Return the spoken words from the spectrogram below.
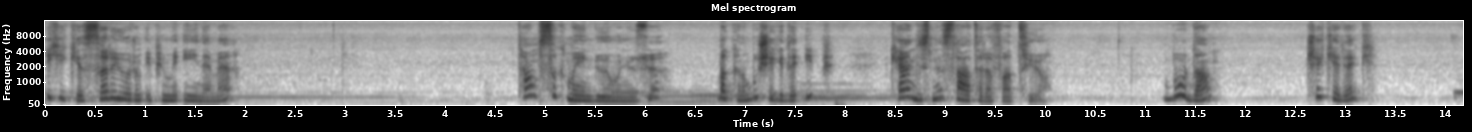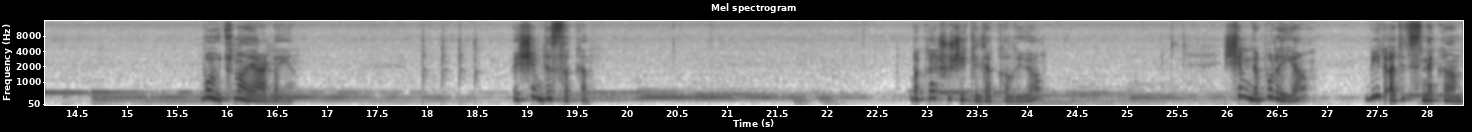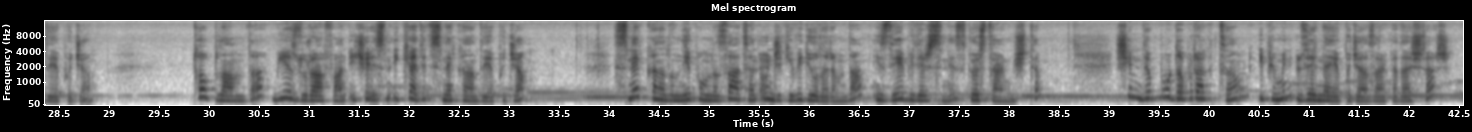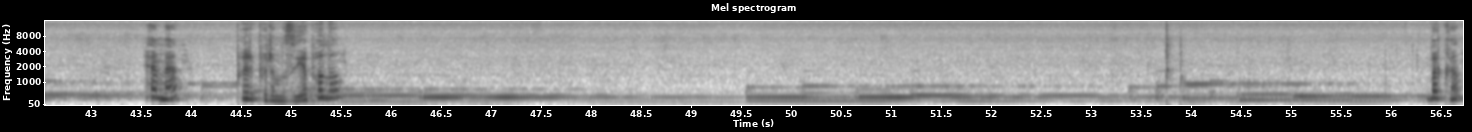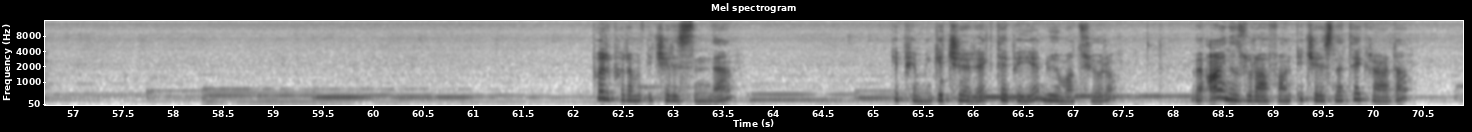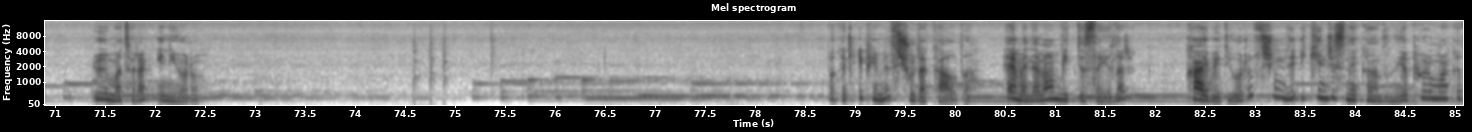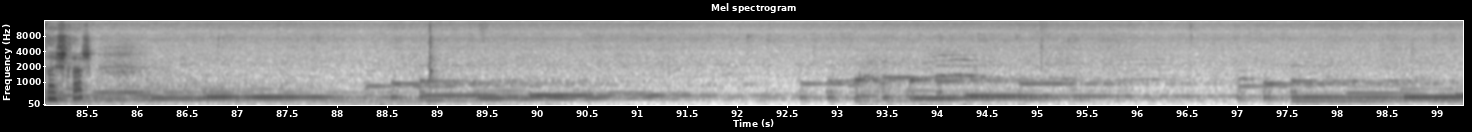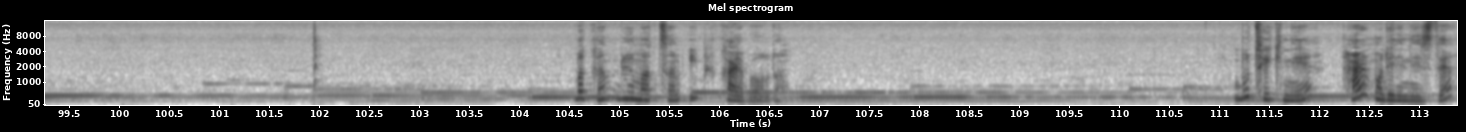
İki kez sarıyorum ipimi iğneme. Tam sıkmayın düğümünüzü Bakın bu şekilde ip kendisini sağ tarafa atıyor. Buradan çekerek boyutunu ayarlayın. Ve şimdi sıkın. Bakın şu şekilde kalıyor. Şimdi buraya bir adet sinek kanadı yapacağım. Toplamda bir zürafanın içerisinde iki adet sinek kanadı yapacağım. Sinek kanalının yapımını zaten önceki videolarımdan izleyebilirsiniz. Göstermiştim. Şimdi burada bıraktığım ipimin üzerine yapacağız arkadaşlar. Hemen pırpırımızı yapalım. Bakın. Pırpırımın içerisinden ipimi geçirerek tepeye düğüm atıyorum. Ve aynı zürafanın içerisine tekrardan düğüm atarak iniyorum. Bakın ipimiz şurada kaldı. Hemen hemen bitti sayılır. Kaybediyoruz. Şimdi ikinci sinek kanadını yapıyorum arkadaşlar. Bakın düğüm attığım ip kayboldu. Bu tekniği her modelinizde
